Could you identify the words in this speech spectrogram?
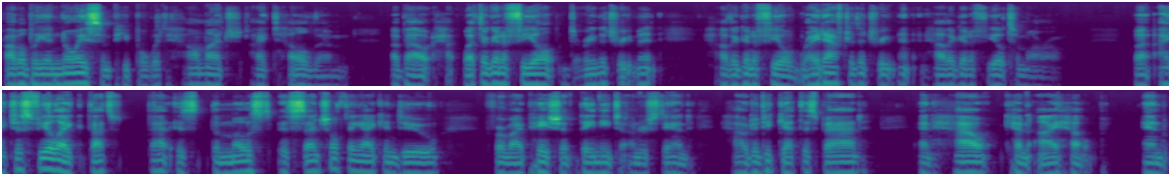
probably annoy some people with how much I tell them about how, what they're going to feel during the treatment, how they're going to feel right after the treatment, and how they're going to feel tomorrow. But I just feel like that's that is the most essential thing I can do for my patient. They need to understand how did it get this bad and how can I help? and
